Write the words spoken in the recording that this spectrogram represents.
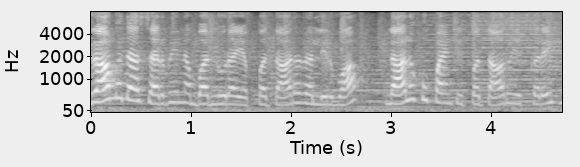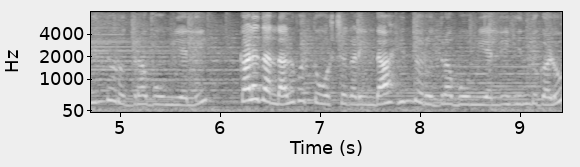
ಗ್ರಾಮದ ಸರ್ವೆ ನಂಬರ್ ನೂರ ಎಪ್ಪತ್ತಾರರಲ್ಲಿರುವ ನಾಲ್ಕು ಪಾಯಿಂಟ್ ಇಪ್ಪತ್ತಾರು ಎಕರೆ ಹಿಂದೂ ರುದ್ರಭೂಮಿಯಲ್ಲಿ ಕಳೆದ ನಲವತ್ತು ವರ್ಷಗಳಿಂದ ಹಿಂದೂ ರುದ್ರಭೂಮಿಯಲ್ಲಿ ಹಿಂದೂಗಳು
